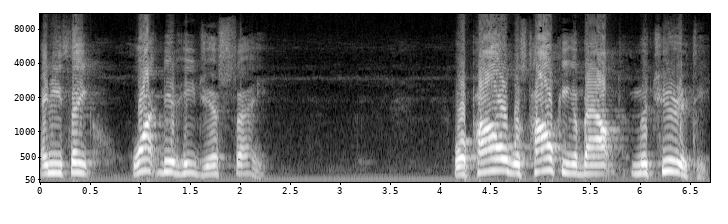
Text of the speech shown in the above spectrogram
and you think, what did he just say? Well, Paul was talking about maturity.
